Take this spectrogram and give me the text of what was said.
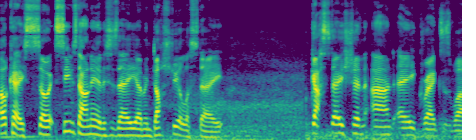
Okay, so it seems down here this is a um, industrial estate. Gas station and a Greggs as well.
